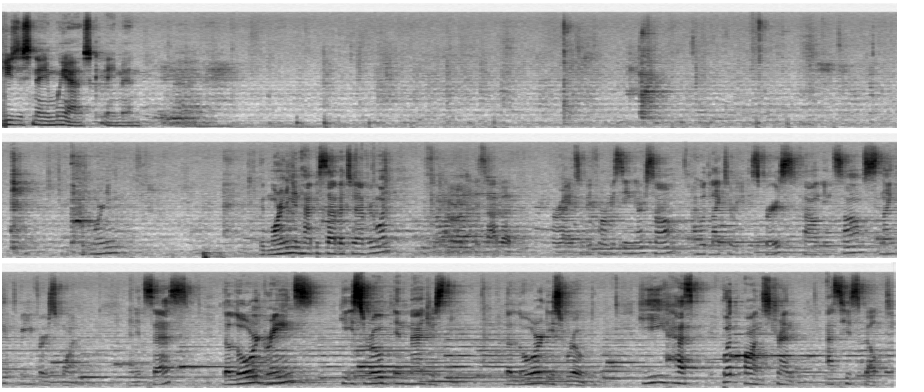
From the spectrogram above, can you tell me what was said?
In Jesus' name we ask, amen. Good morning. Good morning and happy Sabbath to everyone. Happy Sabbath. Alright, so before we sing our song, I would like to read this verse found in Psalms 93, verse 1. And it says, The Lord reigns, he is robed in majesty. The Lord is robed. He has put on strength as his belt.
